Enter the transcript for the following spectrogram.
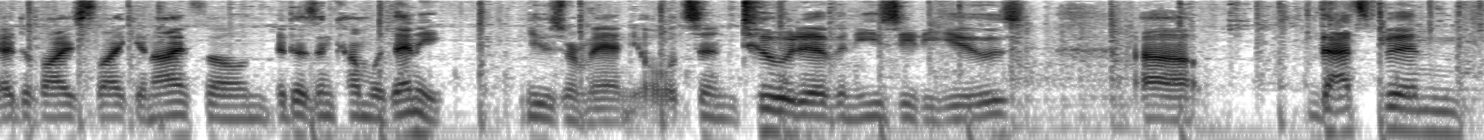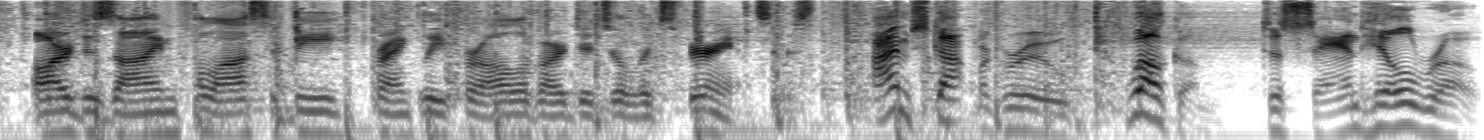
a device like an iPhone, it doesn't come with any user manual. It's intuitive and easy to use. Uh, that's been our design philosophy, frankly, for all of our digital experiences. I'm Scott McGrew. Welcome to Sand Hill Road.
